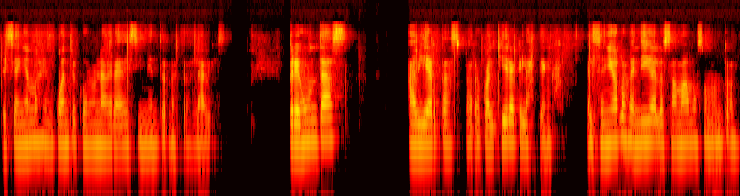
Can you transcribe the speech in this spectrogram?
el Señor nos encuentre con un agradecimiento en nuestros labios. Preguntas abiertas para cualquiera que las tenga. El Señor los bendiga, los amamos un montón.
